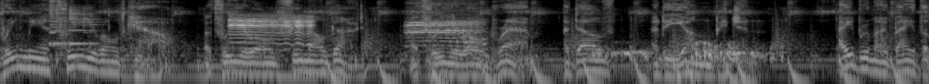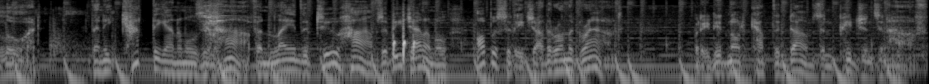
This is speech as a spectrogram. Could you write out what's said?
Bring me a three-year-old cow, a three-year-old female goat, a three-year-old ram, a dove, and a young pigeon. Abram obeyed the Lord. Then he cut the animals in half and laid the two halves of each animal opposite each other on the ground. But he did not cut the doves and pigeons in half.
